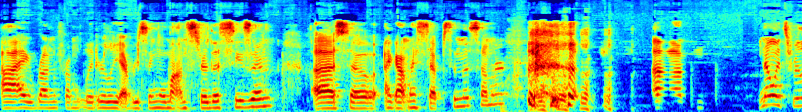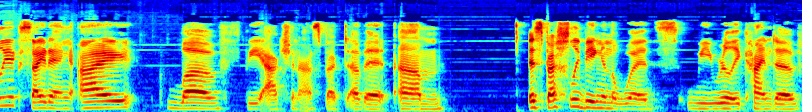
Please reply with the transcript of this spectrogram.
I run from literally every single monster this season. Uh, so I got my steps in the summer. um, no, it's really exciting. I love the action aspect of it. Um, especially being in the woods, we really kind of,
